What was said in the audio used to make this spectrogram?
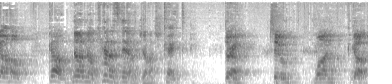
go. Go. Go. No, no, count us down, Josh. Okay. Three, two, one, go.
